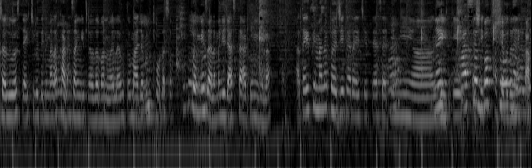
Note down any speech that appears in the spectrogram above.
चालू असते. ऍक्च्युली त्यांनी मला काढा सांगितला होता बनवायला. तो माझ्याकडून थोडासा कमी झाला. म्हणजे जास्त आटून गेला. आता इथे मला भजे करायचे त्यासाठी मी गिलके अशा पद्धतीने काप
